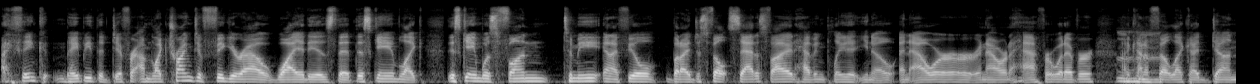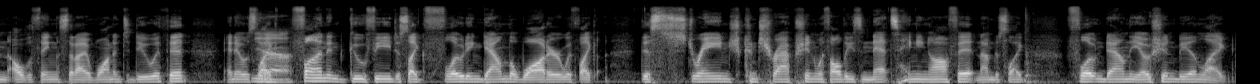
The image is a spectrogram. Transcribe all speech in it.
I think maybe the different. I'm like trying to figure out why it is that this game like this game was fun to me, and I feel, but I just felt satisfied having played it. You know, an hour or an hour and a half or whatever. I kind of felt like I'd done all the things that I wanted to do with it. And it was Yeah. like fun and goofy, just like floating down the water with like this strange contraption with all these nets hanging off it, and I'm just like floating down the ocean, being like,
